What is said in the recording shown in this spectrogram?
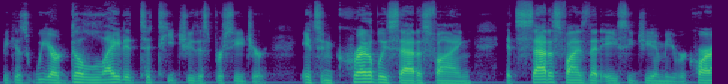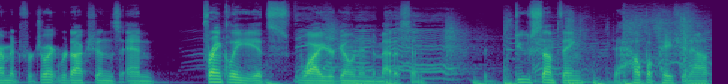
because we are delighted to teach you this procedure. It's incredibly satisfying. It satisfies that ACGME requirement for joint reductions, and frankly, it's why you're going into medicine to do something to help a patient out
